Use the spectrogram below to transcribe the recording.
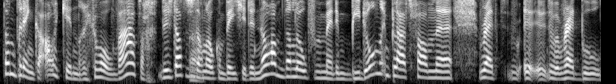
dan drinken alle kinderen gewoon water. Dus dat is Ja. dan ook een beetje de norm. Dan lopen we met een bidon in plaats van eh, Red, eh, Red Bull.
